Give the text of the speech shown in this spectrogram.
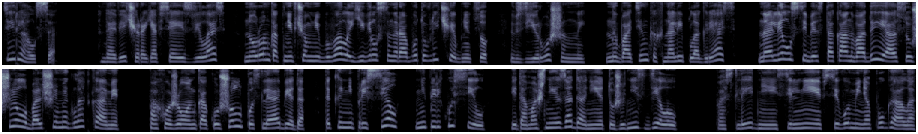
терялся. До вечера я вся извелась, но Рон, как ни в чем не бывало, явился на работу в лечебницу, взъерошенный, на ботинках налипла грязь, налил себе стакан воды и осушил большими глотками. Похоже, он как ушел после обеда, так и не присел, не перекусил, и домашнее задание тоже не сделал. Последнее сильнее всего меня пугало.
